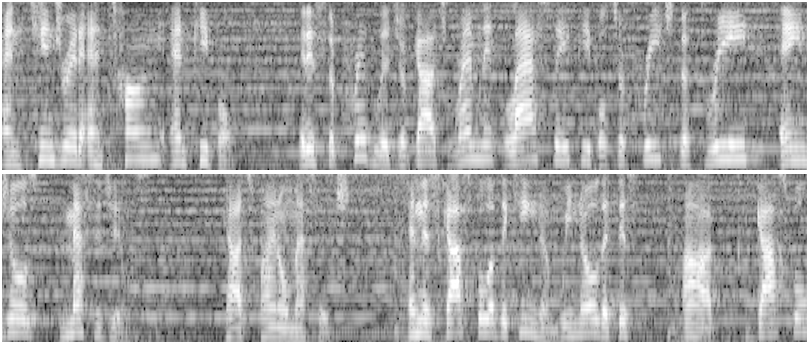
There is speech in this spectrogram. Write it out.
and kindred and tongue and people it is the privilege of God's remnant last day people to preach the three angels' messages, God's final message. And this gospel of the kingdom, we know that this uh, gospel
